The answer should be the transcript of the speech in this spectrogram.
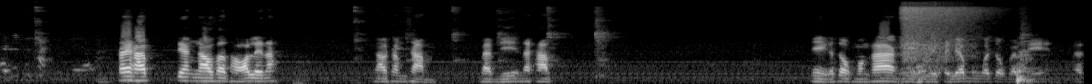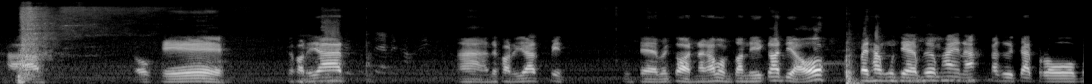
อันนี้คือขาดอยู่แล้วใช่ครับเตียงเงาสะท้อนเลยนะ เงาช่ำๆแบบนี้นะครับนี่กระจกมองข้างนี่มีไฟเลี้ยวมุมกระจกแบบนี้นะครับ โอเคเดี๋ยวขออนุญาต อ่าเดี๋ยวขออนุญาตปิดกุญแจไว้ก่อนนะครับ ผมตอนนี้ก็เดี๋ยวไปทำกุญแจเพิ่มให้นะ ก็คือจัดโปรโม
